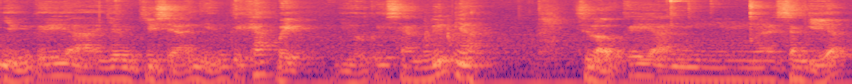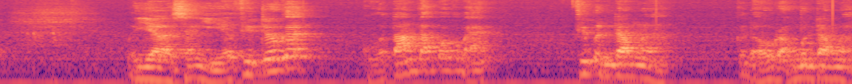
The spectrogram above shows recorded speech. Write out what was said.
những cái à, dân chia sẻ những cái khác biệt giữa cái sang clip nha. Xin lỗi, cái à, sang dĩa. Bây giờ sang dĩa phía trước á, của tám tóc đó các bạn. Phía bên trong là cái độ rộng bên trong là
